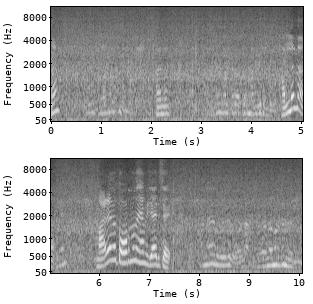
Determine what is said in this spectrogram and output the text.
ഏ? അല്ലെന്ന്. മഴയൊന്ന് തോർന്നെന്ന് ഞാൻ വിചാരിച്ചേ. അങ്ങനെ ദൂരം ഓണമൃതം വരുന്നു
